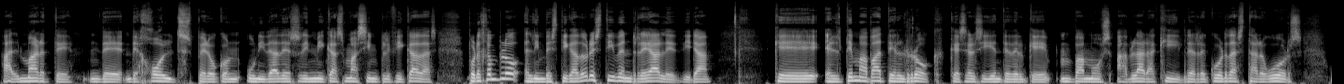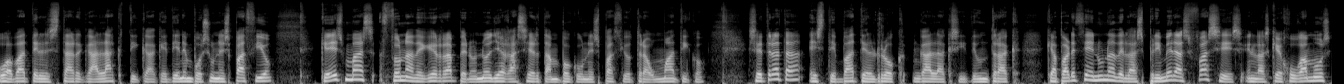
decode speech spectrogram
al Marte de, de Holtz, pero con unidades rítmicas más simplificadas. Por ejemplo, el investigador Steven Reale dirá que el tema Battle Rock, que es el siguiente del que vamos a hablar aquí, le recuerda a Star Wars o a Battlestar Galactica, que tienen pues un espacio que es más zona de guerra, pero no llega a ser tampoco un espacio traumático. Se trata, este Battle Rock Galaxy, de un track que aparece en una de las primeras fases en las que jugamos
